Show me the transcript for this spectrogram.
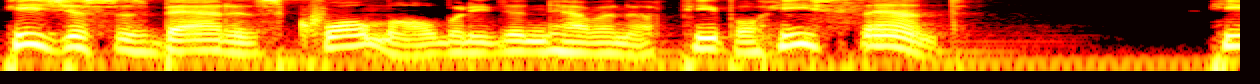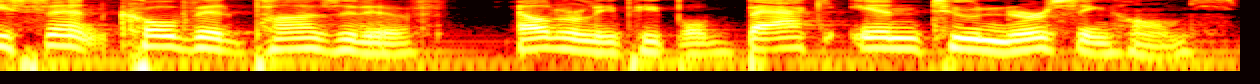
He's just as bad as Cuomo, but he didn't have enough people. He sent, he sent COVID positive elderly people back into nursing homes.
